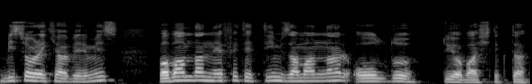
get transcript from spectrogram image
Bir sonraki haberimiz babamdan nefret ettiğim zamanlar oldu diyor başlıkta.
